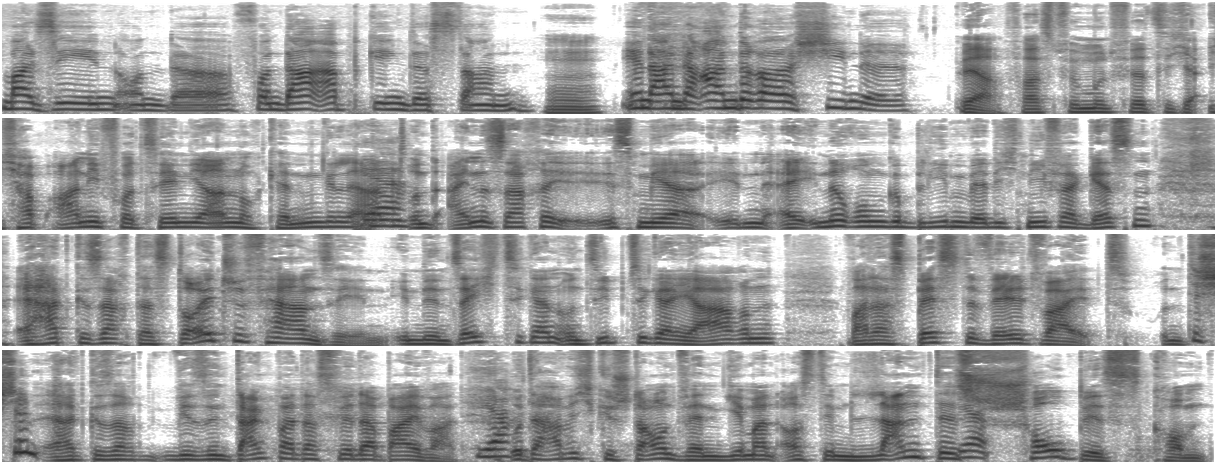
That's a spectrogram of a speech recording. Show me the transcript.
mal sehen. Und äh, von da ab ging das dann Mhm. in eine andere Schiene. Ja, fast 45 Jahre. Ich habe Ani vor zehn Jahren noch kennengelernt Ja. und eine Sache ist mir in Erinnerung geblieben, werde ich nie vergessen. Er hat gesagt, das deutsche Fernsehen in den 60ern und 70er Jahren war das Beste weltweit. Und Das stimmt. er hat gesagt, wir sind dankbar, dass wir dabei waren. Ja. Und da habe ich gestaunt, wenn jemand aus dem Land des Ja. Showbiz kommt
